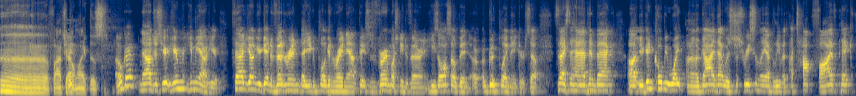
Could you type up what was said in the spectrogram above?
Uh, I don't like this. Okay, now just hear hear me, hear me out here. Thad Young, you're getting a veteran that you can plug in right now. The Pacers very much need a veteran. He's also been a, a good playmaker, so it's nice to have him back. Uh, you're getting Coby White, a guy that was just recently, I believe, a, a top five pick.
